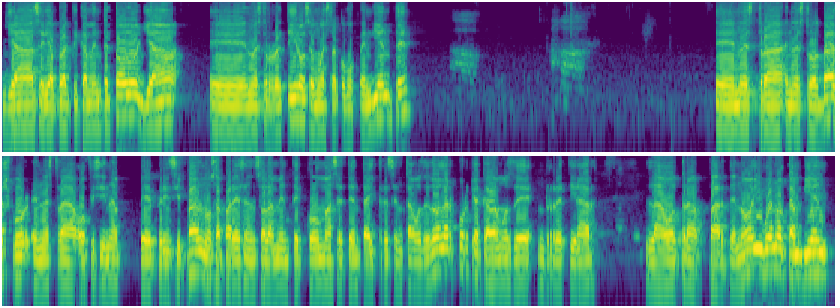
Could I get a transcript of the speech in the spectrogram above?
Ya sería prácticamente todo. Ya eh, nuestro retiro se muestra como pendiente. en, nuestra, en nuestro dashboard, en nuestra oficina eh, principal, nos aparecen solamente 73 centavos de dólar porque acabamos de retirar la otra parte, ¿no? Y bueno, también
